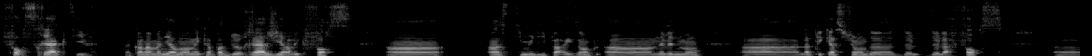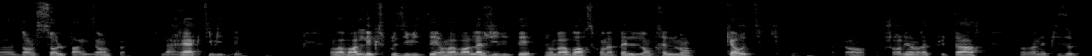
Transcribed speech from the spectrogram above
force réactive. D'accord? La manière dont on est capable de réagir avec force à un, stimuli, par exemple, à un événement, à l'application de, la force euh, dans le sol, par exemple, la réactivité on va avoir l'explosivité, on va avoir l'agilité et on va avoir ce qu'on appelle l'entraînement chaotique. D'accord? Je reviendrai plus tard, dans un épisode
